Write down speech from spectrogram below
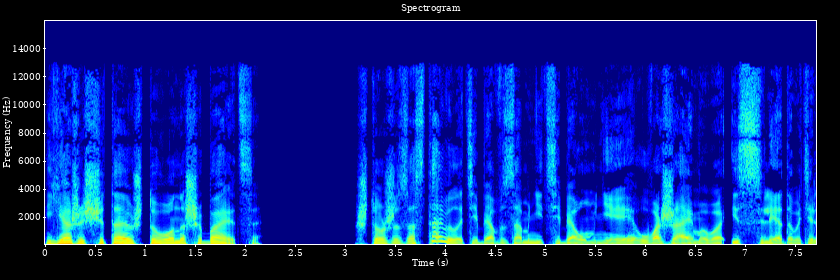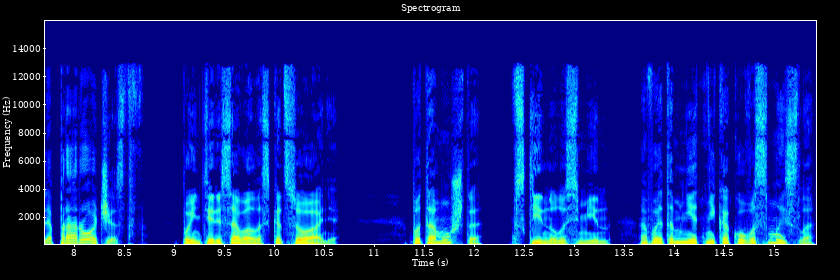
Я же считаю, что он ошибается. Что же заставило тебя возомнить себя умнее уважаемого исследователя пророчеств? — поинтересовалась Кацуане. — Потому что, — вскинулась Мин, — в этом нет никакого смысла.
